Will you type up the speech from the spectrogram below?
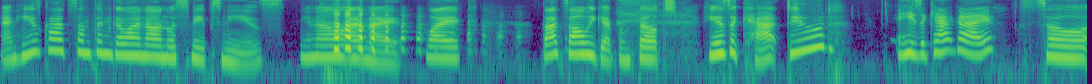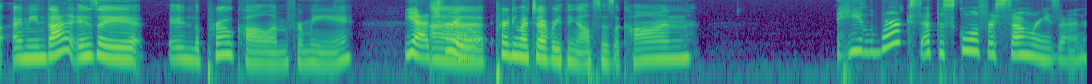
and he's got something going on with Snape's knees, you know, at night. Like, that's all we get from Filch. He is a cat dude. He's a cat guy. So, I mean, that is a in the pro column for me. Yeah, true. Uh, pretty much everything else is a con. he works at the school for some reason,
